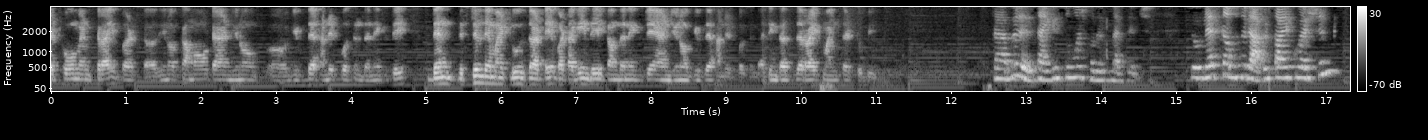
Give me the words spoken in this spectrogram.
at home and cry but uh, you know come out and you know uh, give their 100% the next day. Then they, still they might lose that day but again they'll come the next day and you know give their 100% i think that's the right mindset to be. Fabulous. Thank you so much for this message. So let's come to the rapid fire questions.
